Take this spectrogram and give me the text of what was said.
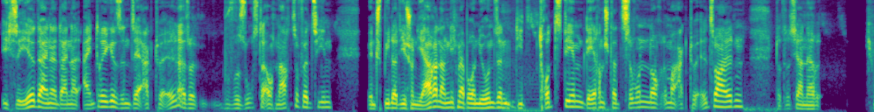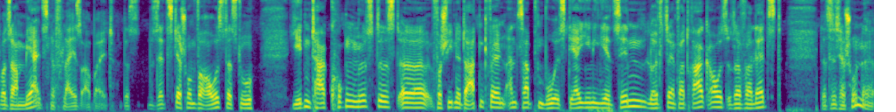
ich sehe, deine, deine Einträge sind sehr aktuell. Also du versuchst da auch nachzuvollziehen, wenn Spieler, die schon jahrelang nicht mehr bei Union sind, die trotzdem deren Stationen noch immer aktuell zu halten. Das ist ja eine ich würde sagen, mehr als eine Fleißarbeit. Das setzt ja schon voraus, dass du jeden Tag gucken müsstest, äh, verschiedene Datenquellen anzapfen, wo ist derjenige jetzt hin, läuft sein Vertrag aus, ist er verletzt. Das ist ja schon eine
